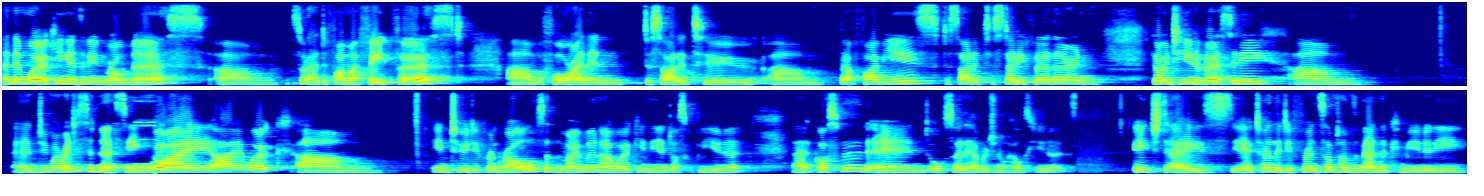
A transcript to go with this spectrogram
And then working as an enrolled nurse, um, sort of had to find my feet first. Um, before I then decided to, um, about five years, decided to study further and go into university. And do my registered nursing. So I, I work um, in two different roles at the moment. I work in the endoscopy unit at Gosford and also the Aboriginal Health Unit. Each day is yeah, totally different. Sometimes I'm out in the community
